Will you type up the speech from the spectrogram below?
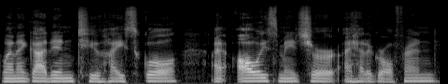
When I got into high school, I always made sure I had a girlfriend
